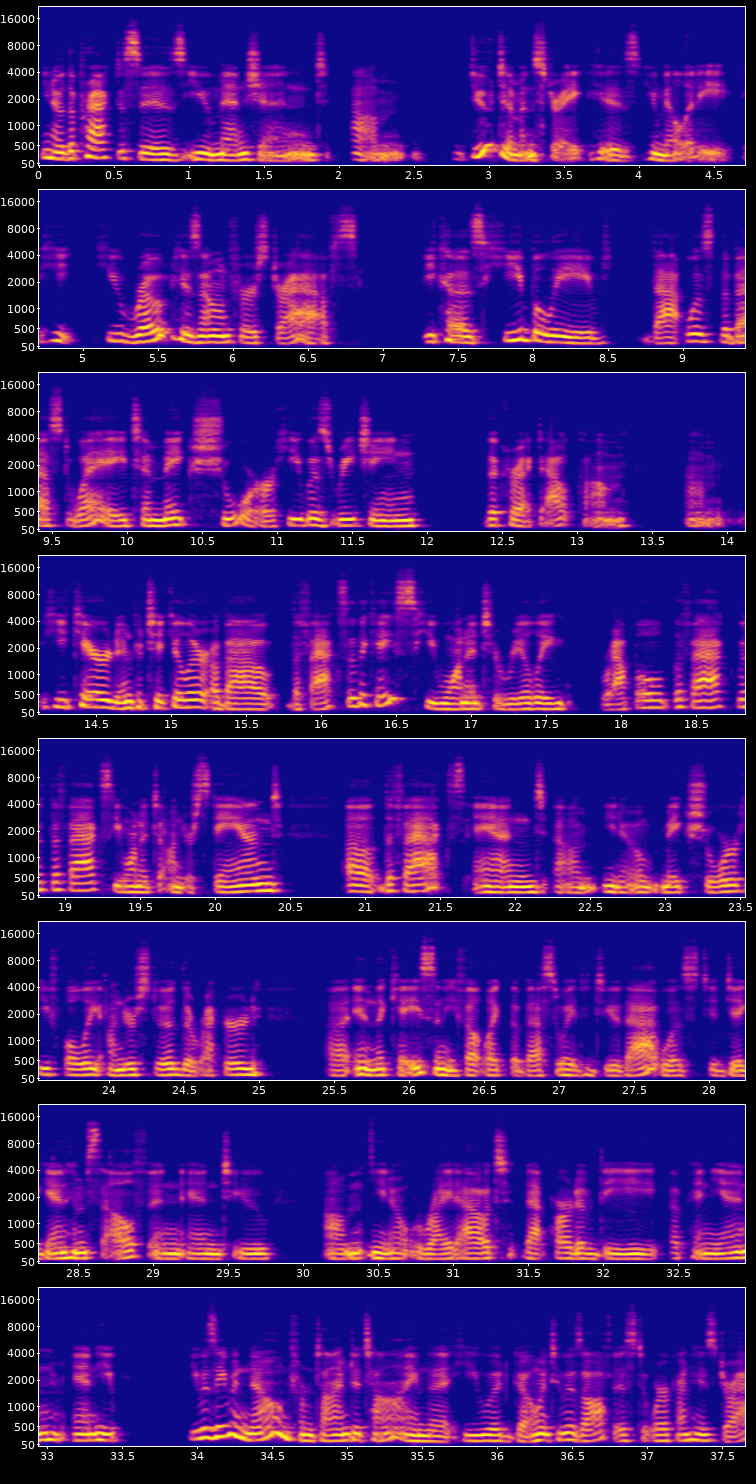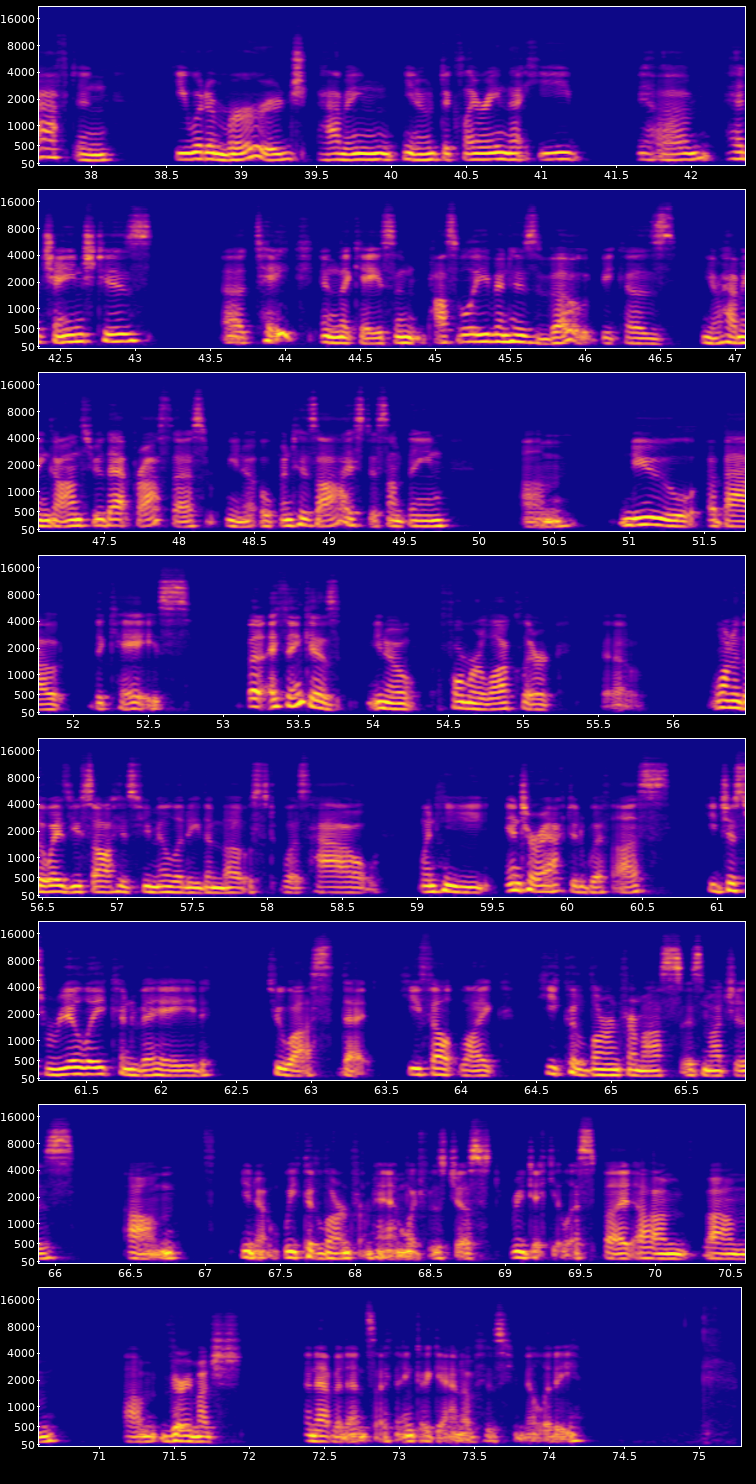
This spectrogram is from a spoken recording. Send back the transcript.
you know, the practices you mentioned um, do demonstrate his humility. He he wrote his own first drafts because he believed that was the best way to make sure he was reaching the correct outcome. Um, he cared in particular about the facts of the case. He wanted to really grapple the fact with the facts. He wanted to understand uh, the facts and um, you know make sure he fully understood the record uh, in the case, and he felt like the best way to do that was to dig in himself and and to um, you know write out that part of the opinion. And he he was even known from time to time that he would go into his office to work on his draft, and he would emerge having you know declaring that he um, had changed his uh, take in the case and possibly even his vote because you know having gone through that process you know opened his eyes to something um, new about the case but i think as you know former law clerk uh, one of the ways you saw his humility the most was how when he interacted with us he just really conveyed to us that he felt like he could learn from us as much as um, you know we could learn from him which was just ridiculous but um, um, um very much an evidence, I think, again, of his humility.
